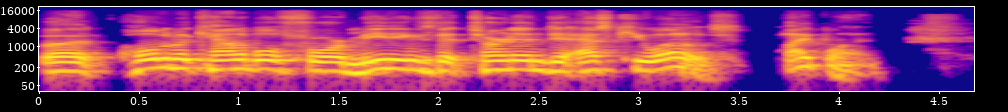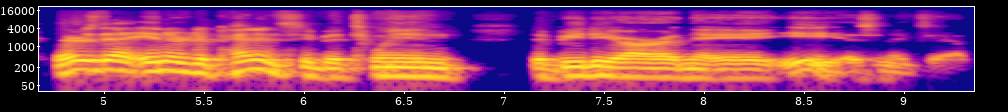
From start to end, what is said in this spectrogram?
but hold them accountable for meetings that turn into SQOs pipeline. There's that interdependency between the BDR and the AE, as an example.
